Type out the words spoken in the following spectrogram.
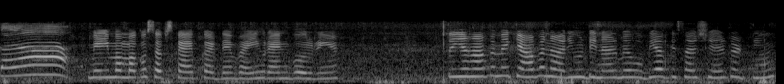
करो मेरी मम्मा को सब्सक्राइब कर दें भाई हुरैन बोल रही हैं। तो यहाँ पे मैं क्या बना रही हूँ डिनर में, वो भी आपके साथ शेयर करती हूँ।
